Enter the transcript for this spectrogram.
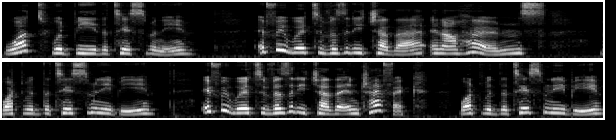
what would be the testimony? If we were to visit each other in our homes, what would the testimony be? If we were to visit each other in traffic, what would the testimony be?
